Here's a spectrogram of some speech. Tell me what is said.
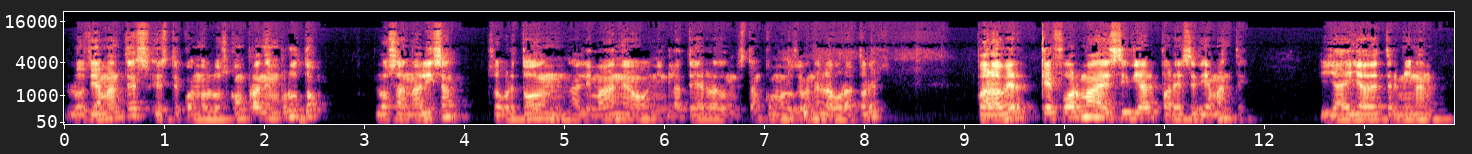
los diamantes, este, cuando los compran en bruto, los analizan, sobre todo en Alemania o en Inglaterra, donde están como los grandes laboratorios, para ver qué forma es ideal para ese diamante. Y ya ahí ya determinan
